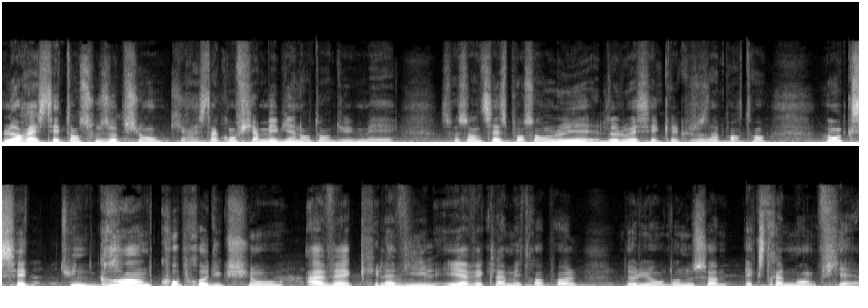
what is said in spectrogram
le reste étant sous option, qui reste à confirmer bien entendu, mais 76% de loués, c'est quelque chose d'important. Donc c'est une grande coproduction avec la ville et avec la métropole de Lyon dont nous sommes extrêmement fiers.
